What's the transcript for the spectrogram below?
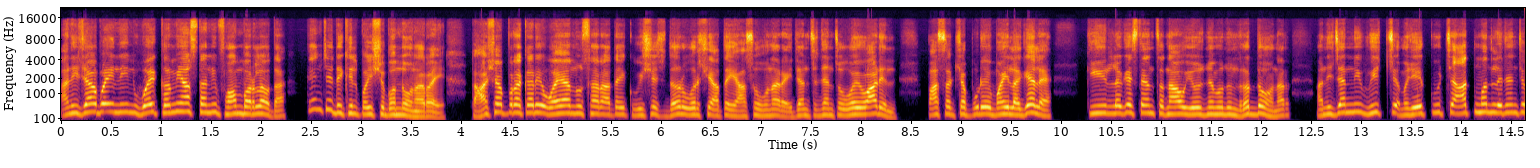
आणि ज्या बहिणी वय कमी असताना फॉर्म भरला होता त्यांचे देखील पैसे बंद होणार आहे. तर अशा प्रकारे वयानुसार आता एक विशेष दरवर्षी आता हे असं होणार आहे. ज्यांचं ज्यांचं वय वाढेल पासष्टच्या पुढे महिला गेल्या की लगेच त्यांचं नाव योजनेमधून रद्द होणार आणि ज्यांनी वीसच्या म्हणजे एकवीसच्या आतमधले ज्यांचे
